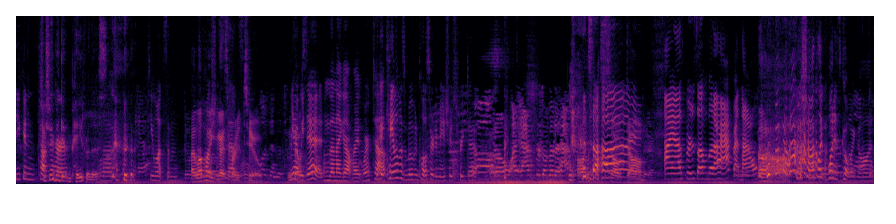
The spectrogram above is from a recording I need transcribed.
you can She talk to should be her getting paid for this. if you want some. I love how you delicious guys heard it stuff. too. Yeah, we did. And then I got right worked up. at Kayla was moving closer to me. She was freaked out. i Oh, this is so dumb. I asked for something to happen now. And ah. Shawn's like, "What is going on?"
